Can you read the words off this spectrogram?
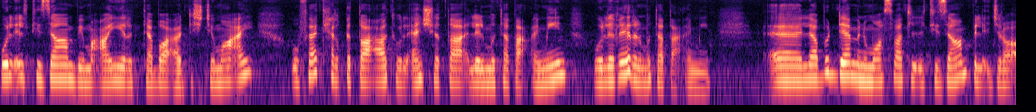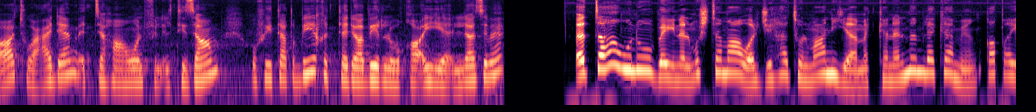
والالتزام بمعايير التباعد الاجتماعي وفتح القطاعات والأنشطة للمتطعمين ولغير المتطعمين. آه لابد من مواصلة الالتزام بالإجراءات وعدم التهاون في الالتزام وفي تطبيق التدابير الوقائية اللازمة التعاون بين المجتمع والجهات المعنية مكن المملكة من قطع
